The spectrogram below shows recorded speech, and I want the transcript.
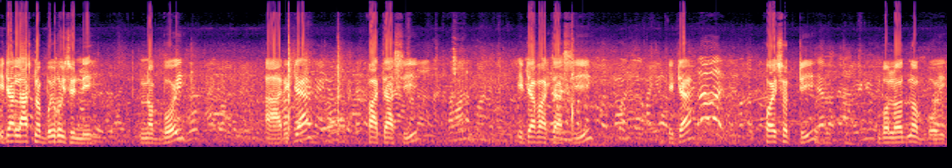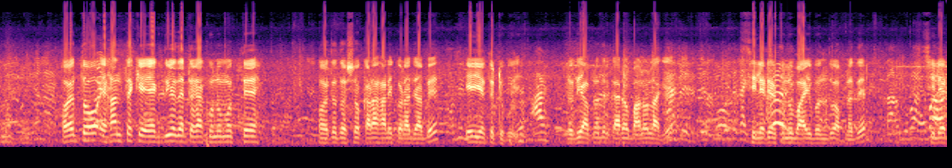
এটা লাস্ট নব্বই কইছেন নি? নব্বই। আর এটা পঁচাশি। এটা পঁচাশি। এটা পঁয়ষট্টি। বলদ নব্বই। হয়তো এখান থেকে এক দুই হাজার টাকা কোনো মধ্যে হয়তো দর্শক কাড়াকাড়ি করা যাবে। এই এতটুকুই। যদি আপনাদের কারও ভালো লাগে, সিলেটের কোনো ভাই বন্ধু আপনাদের, সিলেট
